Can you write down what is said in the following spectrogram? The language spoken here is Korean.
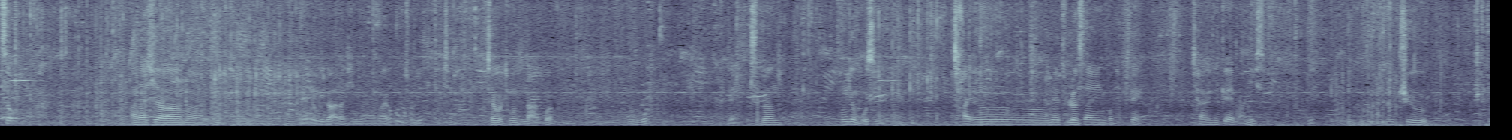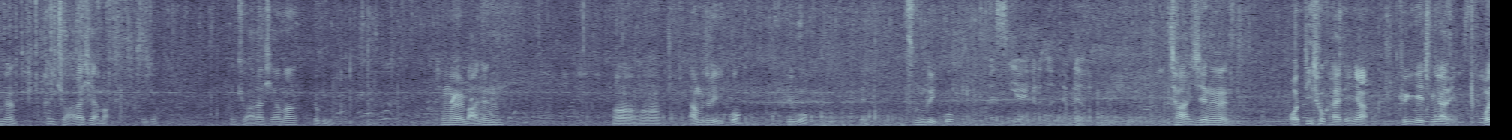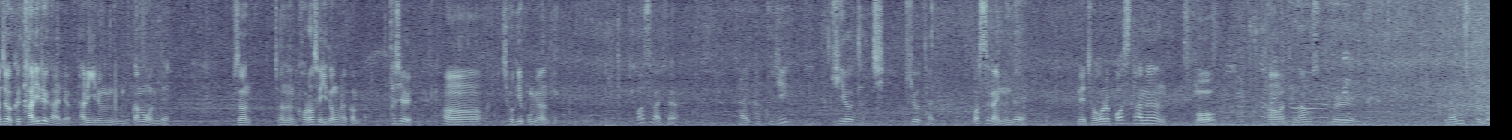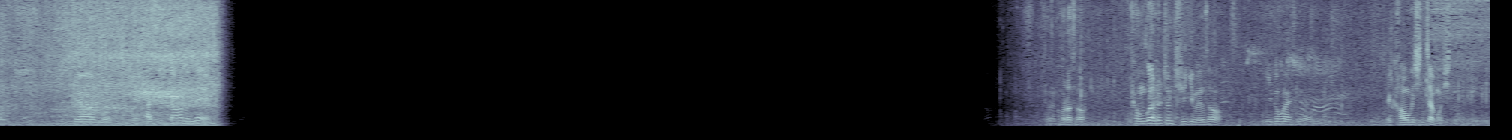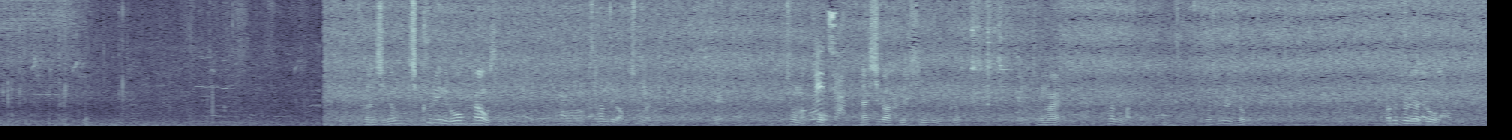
그래서 아라시야마 네 여기가 아라시야마고 저기 책을 통해서 나왔고요. 그리고 네 주변 환경 모습입니다. 자연에 둘러싸인 것 같은데 자연이 꽤 많이 있습니다. 네. 한큐 보면 한큐 아라시야마 보이죠? 한큐 아라시야마 여기입니다. 정말 많은 어, 어, 나무들이 있고 그리고 네, 구름도 있고. 자 이제는 어디로 가야 되냐? 그게 중요하네요. 먼저 그 다리를 가야 돼요. 다리 이름 뭐 까먹었는데 우선 저는 걸어서 이동할 겁니다. 사실 어 저기 보면 버스가 있어요. 다이카쿠지 키요타치 키요타치 버스가 있는데 네 저거를 버스 타면 뭐 어, 대나무 숲을 대나무 숲을 뭐 그냥 뭐갈 수 있다 하는데 저는 걸어서 경관을 좀 즐기면서 이동할 생각입니다. 네, 가옥이 진짜 멋있네요. 네. 저는 지금 치쿠린으로 향하고 있습니다. 어, 사람들이 엄청 많아요. 네, 엄청 많고 날씨가 날씨는 좀 그렇고 네, 정말 사람들 많다. 그 소리를 들어보세요. 파도 소리가 또,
